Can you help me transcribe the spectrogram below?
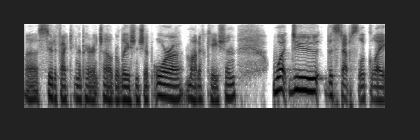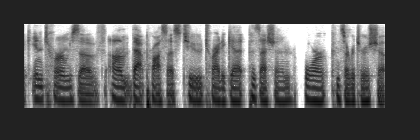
a suit affecting the parent child relationship, or a modification, what do the steps look like in terms of um, that process to try to get possession or conservatorship?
